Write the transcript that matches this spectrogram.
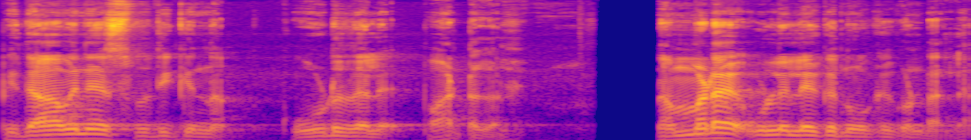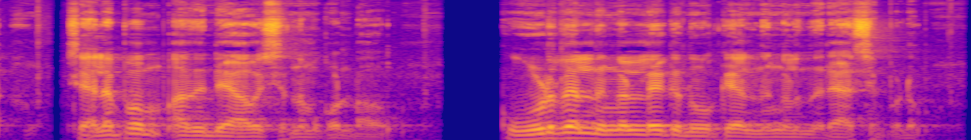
പിതാവിനെ സ്തുതിക്കുന്ന കൂടുതൽ പാട്ടുകൾ നമ്മുടെ ഉള്ളിലേക്ക് നോക്കിക്കൊണ്ടല്ല. ചിലപ്പം അതിന്റെ ആവശ്യം നമുക്കുണ്ടാവും. കൂടുതൽ നിങ്ങളിലേക്ക് നോക്കിയാൽ നിങ്ങൾ നിരാശപ്പെടും.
